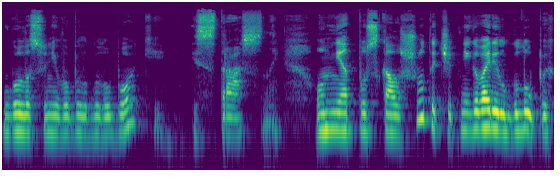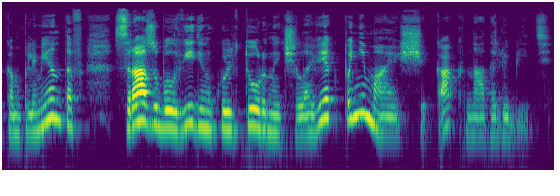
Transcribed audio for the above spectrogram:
Голос у него был глубокий, и страстный. Он не отпускал шуточек, не говорил глупых комплиментов, сразу был виден культурный человек, понимающий, как надо любить.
